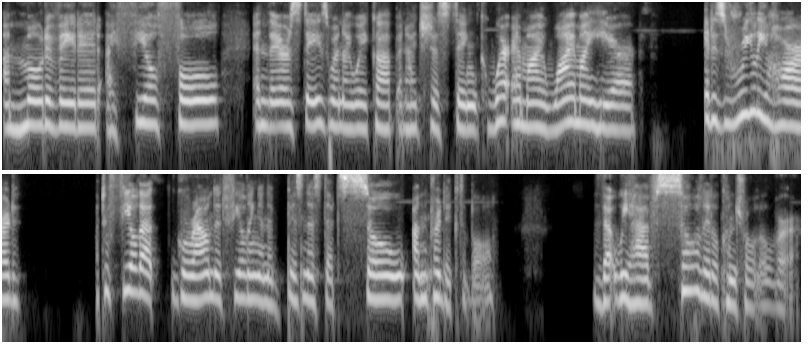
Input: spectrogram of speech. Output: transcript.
I'm motivated, I feel full. And there's days when I wake up and I just think, where am I? Why am I here? It is really hard to feel that grounded feeling in a business that's so unpredictable that we have so little control over.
